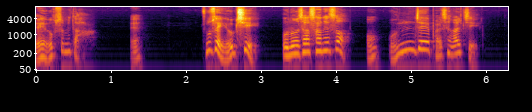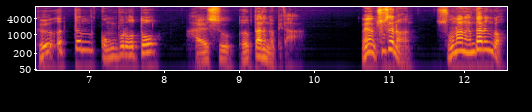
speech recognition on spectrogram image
예, 없습니다. 예? 주세 역시 어느 자산에서 어? 언제 발생할지 그 어떤 공부로도 알 수 없다는 겁니다. 그냥 추세는 순환한다는 거,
